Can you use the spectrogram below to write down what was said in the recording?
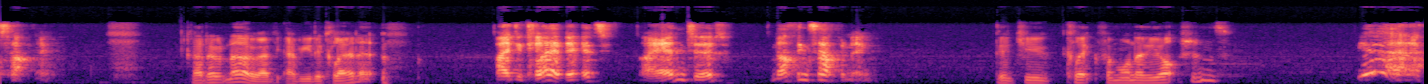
What's happening? I don't know. Have, have you declared it? I declared it. I entered. Nothing's happening. Did you click from one of the options? Yeah.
